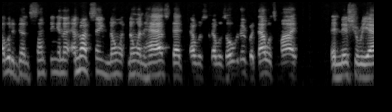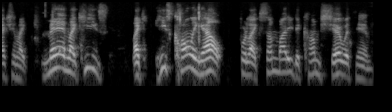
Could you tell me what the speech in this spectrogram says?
I would have done something. And I, am not saying no one, no one has that. That was, that was over there, but that was my initial reaction. Like, man, like he's, like he's calling out for like somebody to come share with him,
